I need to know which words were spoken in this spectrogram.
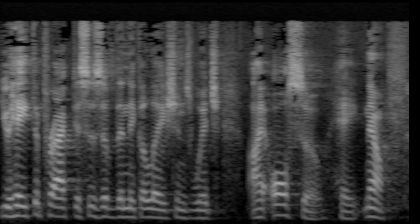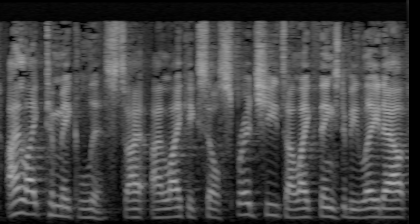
You hate the practices of the Nicolaitans, which I also hate. Now, I like to make lists. I, I, like Excel spreadsheets. I like things to be laid out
